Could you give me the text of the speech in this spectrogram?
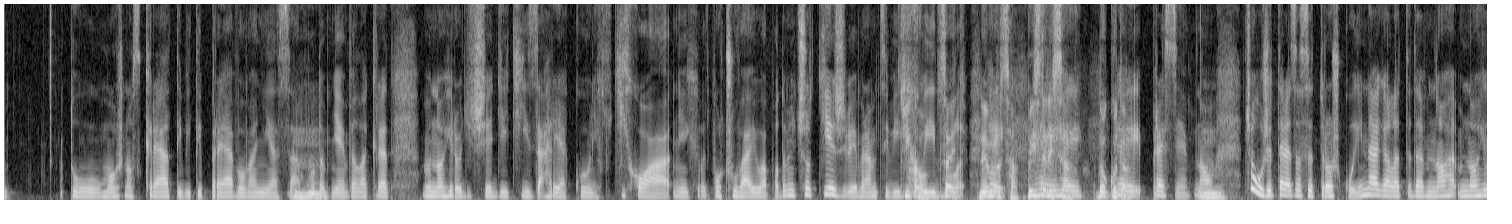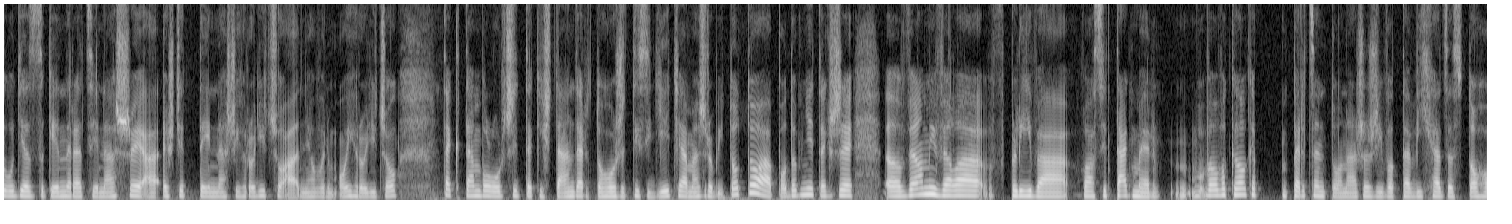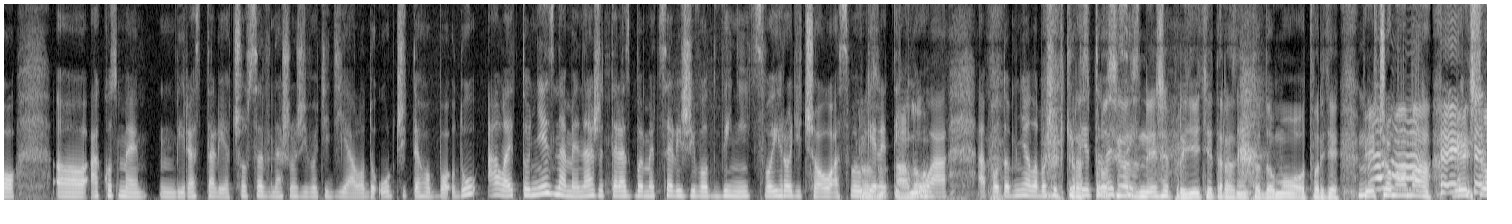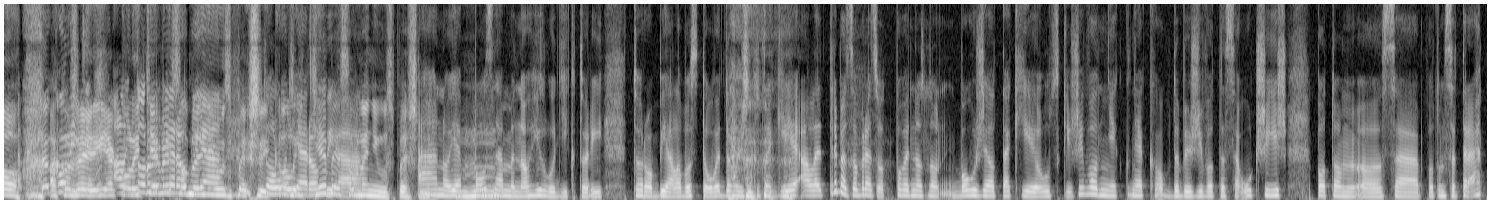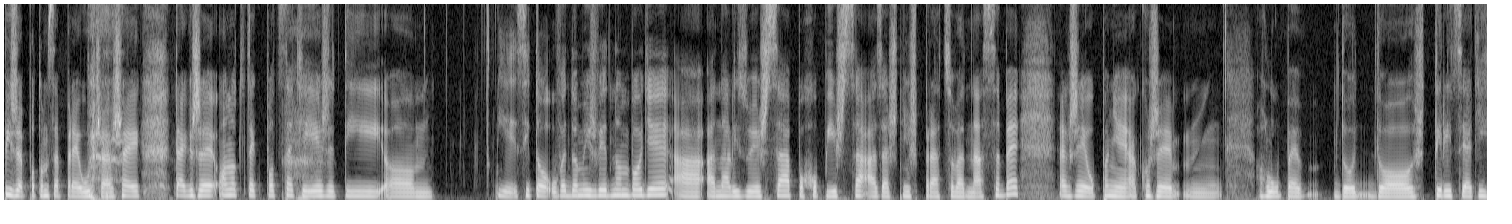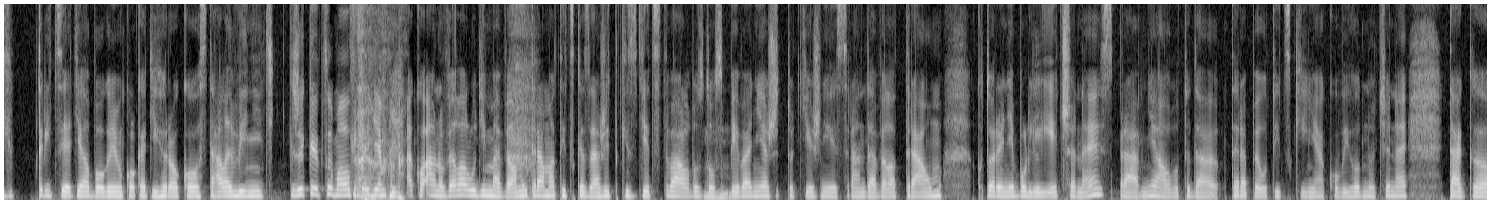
tú možnosť kreativity, prejavovania sa mm-hmm. a mhm. podobne. Veľakrát mnohí rodičia detí zahriakujú, nech sú ticho a nech počúvajú a podobne, čo tiež je v rámci výchovy. Ticho, seď, nemôž sa, vyzdri sa, hej, do Hej, presne, no. Mm. Čo už je teraz zase trošku inak, ale teda mnoha, mnohí ľudia z generácie našej a ešte tej našich rodičov, a nehovorím o ich rodičov, tak tam bol určite taký štandard toho, že ty si dieťa máš robiť toto a podobne, takže uh, veľmi veľa vplýva vlastne takmer, veľké, veľké percento nášho života vychádza z toho, uh, ako sme vyrastali a čo sa v našom živote dialo do určitého bodu, ale to neznamená, že teraz budeme celý život viniť svojich rodičov a svoju Rozum, genetiku a, a podobne, lebo všetky teraz tieto prosím veci... vás, nie, že prídete teraz niekto domov, otvoríte, vieš čo mama, vieš čo, akože ja kvôli tebe som není úspešný, kvôli tebe som není úspešný. Áno, ja mm-hmm. poznám mnohých ľudí, ktorí to robia, alebo si to uvedomí, že to tak je, ale treba zobrať zodpovednosť, no bohužiaľ taký je ľudský život, nejaké obdobie života sa učíš, potom, uh, sa, potom sa trápiš a potom sa preúčaš. hej. Takže ono to tak v podstate je, že ty um, je, si to uvedomíš v jednom bode a analizuješ sa, pochopíš sa a začneš pracovať na sebe. Takže je úplne akože hm, hlúpe do, do 40 30 alebo neviem koľka tých rokov stále viniť, že keď som mal 7. Ako áno, veľa ľudí má veľmi traumatické zážitky z detstva alebo z mhm. dospievania, mm-hmm. že to tiež nie je sranda, veľa traum, ktoré neboli liečené správne alebo teda terapeuticky nejako vyhodnotené, tak eh,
